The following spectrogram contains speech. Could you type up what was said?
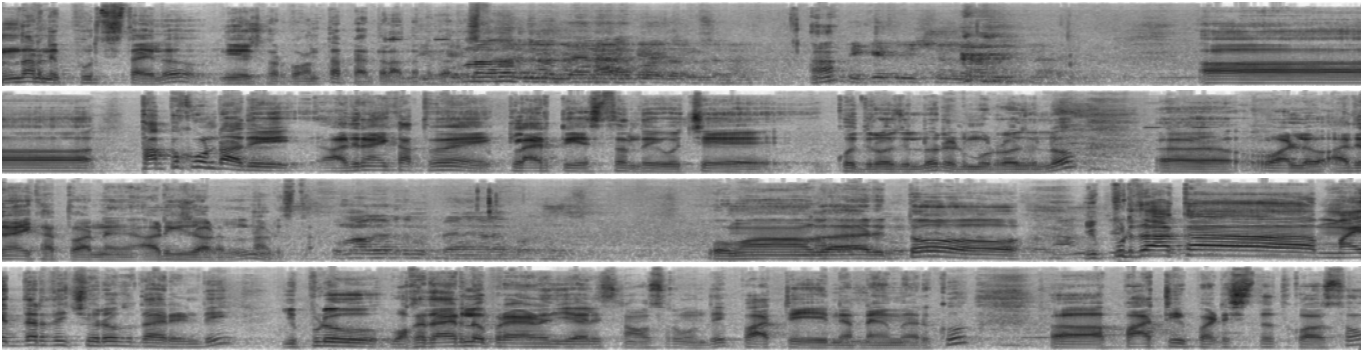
అందరినీ పూర్తి స్థాయిలో నియోజకవర్గం అంతా పెద్దలందరూ కలిసి. తప్పకుండా అది అధినాయకత్వమే క్లారిటీ ఇస్తుంది వచ్చే కొద్ది రోజుల్లో రెండు మూడు రోజుల్లో. వాళ్ళు అధినాయకత్వాన్ని అడిగిజాడల్లో నడుస్తారు. ఉమా గారితో ఇప్పుడు దాకా మా ఇద్దరిది చెరొక దారి అండి. ఇప్పుడు ఒక దారిలో ప్రయాణం చేయాల్సిన అవసరం ఉంది పార్టీ నిర్ణయం మేరకు. పార్టీ పటిష్టత కోసం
